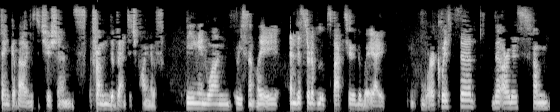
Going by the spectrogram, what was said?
think about institutions from the vantage point of being in one recently, and this sort of loops back to the way I work with the the artists from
